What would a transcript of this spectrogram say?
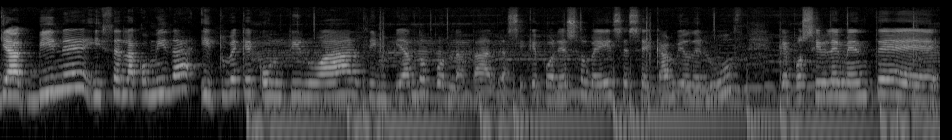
ya vine, hice la comida y tuve que continuar limpiando por la tarde. Así que por eso veis ese cambio de luz que posiblemente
